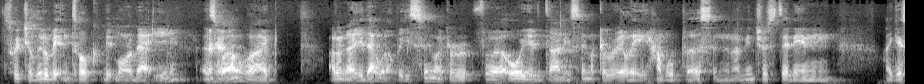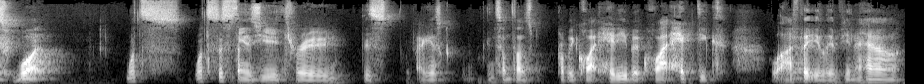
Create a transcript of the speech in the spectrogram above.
switch a little bit and talk a bit more about you as Okay. well. Like, I don't know you that well, but you seem like a, for all you've done, you seem like a really humble person, and I'm interested in, I guess, what what's what sustains you through this, I guess, in sometimes probably quite heady but quite hectic life that you live. You know how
